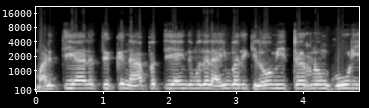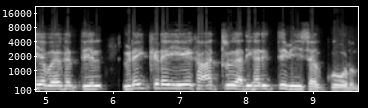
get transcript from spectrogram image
மணித்தியாலத்துக்கு நாற்பத்தி ஐந்து முதல் ஐம்பது கிலோமீட்டரிலும் கூடிய வேகத்தில் இடைக்கிடையே காற்று அதிகரித்து வீசக்கூடும்.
